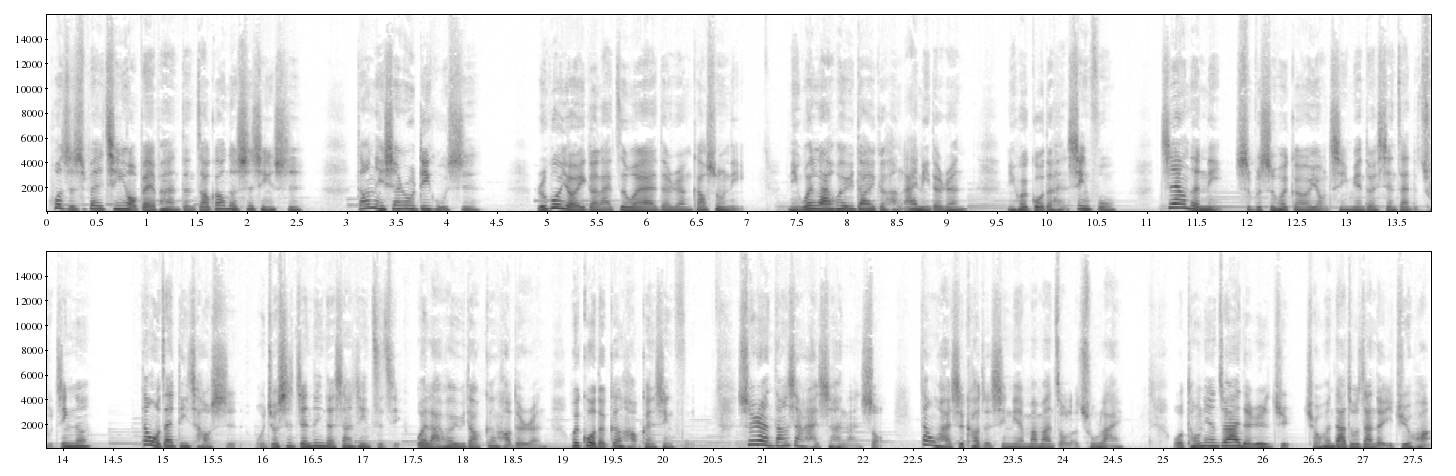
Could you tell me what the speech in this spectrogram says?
或者是被亲友背叛等糟糕的事情时，当你陷入低谷时，如果有一个来自未来的人告诉你，你未来会遇到一个很爱你的人，你会过得很幸福，这样的你是不是会更有勇气面对现在的处境呢？当我在低潮时，我就是坚定的相信自己未来会遇到更好的人，会过得更好、更幸福。虽然当下还是很难受，但我还是靠着信念慢慢走了出来。我童年最爱的日剧《求婚大作战》的一句话：“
